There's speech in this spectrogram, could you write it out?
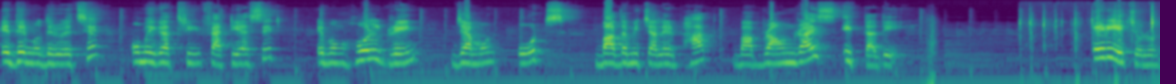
এদের মধ্যে রয়েছে ওমেগা থ্রি ফ্যাটি অ্যাসিড এবং হোল গ্রেইন যেমন ওটস, বাদামি চালের ভাত বা ব্রাউন রাইস ইত্যাদি। এড়িয়ে চলুন।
